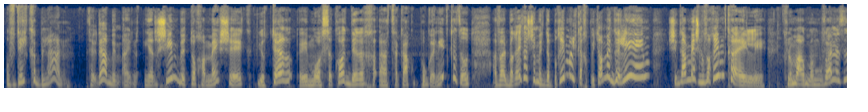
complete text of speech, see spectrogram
עובדי קבלן. אתה יודע, נשים בתוך המשק יותר אה, מועסקות דרך העסקה פוגענית כזאת, אבל ברגע שמדברים על כך, פתאום מגלים שגם יש גברים כאלה. כלומר, במובן הזה,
